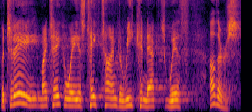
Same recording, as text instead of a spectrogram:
But today, my takeaway is take time to reconnect with others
